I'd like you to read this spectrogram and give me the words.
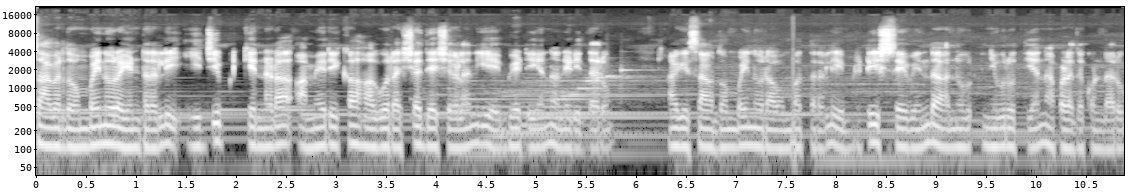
ಸಾವಿರದ ಒಂಬೈನೂರ ಎಂಟರಲ್ಲಿ ಈಜಿಪ್ಟ್, ಕೆನಡಾ, ಅಮೆರಿಕ ಹಾಗೂ ರಷ್ಯಾ ದೇಶಗಳಿಗೆ ಭೇಟಿಯನ್ನು ನೀಡಿದ್ದರು. ಹಾಗೆ ಸಾವಿರದ ಒಂಬೈನೂರ ಒಂಬತ್ತರಲ್ಲಿ ಬ್ರಿಟಿಷ್ ಸೇವೆಯಿಂದ ನಿವೃತ್ತಿಯನ್ನು ಪಡೆದುಕೊಂಡರು.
